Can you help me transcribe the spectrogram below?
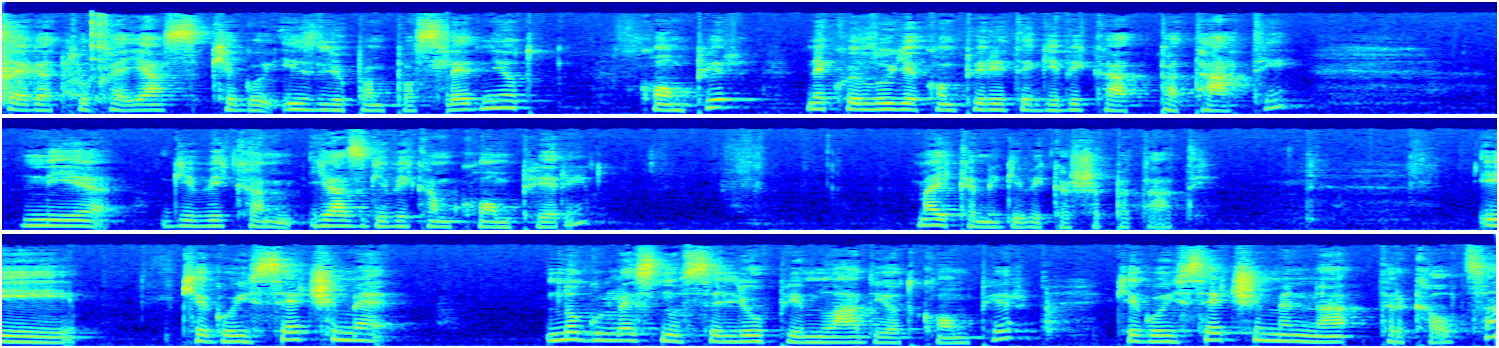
сега тука јас ќе го изљупам последниот компир. Некои луѓе компирите ги викаат патати. Ние ги викам, јас ги викам компири. Мајка ми ги викаше патати. И ќе го исечиме, многу лесно се љупи младиот компир, ќе го исечиме на тркалца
